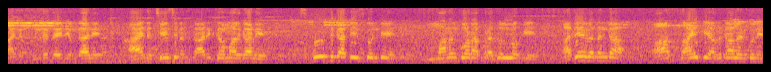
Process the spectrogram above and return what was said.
ఆయన గుండె ధైర్యం కానీ ఆయన చేసిన కార్యక్రమాలు కానీ స్ఫూర్తిగా తీసుకుంటే మనం కూడా ప్రజల్లోకి అదే విధంగా ఆ స్థాయికి ఎదగాలనుకుని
